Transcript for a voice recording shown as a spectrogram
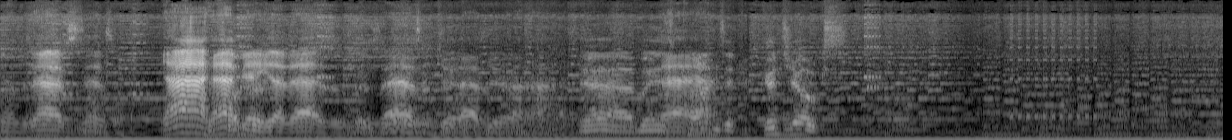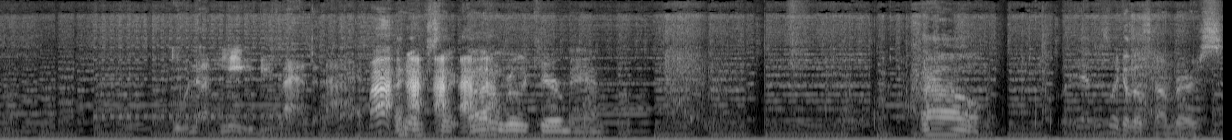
Yeah, yeah, yeah, What's yeah, yeah, that's What's that's up, that's yeah, Yeah, Yeah. good jokes. You will not leave these lands alive. Ah, I don't, like, I don't really care, man. Ow. Yeah, just look at those numbers.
